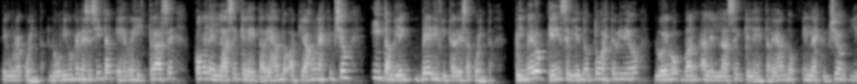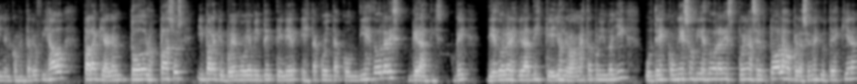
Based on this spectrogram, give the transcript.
en una cuenta. Lo único que necesitan es registrarse con el enlace que les estaré dejando aquí abajo en la descripción y también verificar esa cuenta. Primero quédense viendo todo este video, luego van al enlace que les estaré dejando en la descripción y en el comentario fijado para que hagan todos los pasos y para que puedan obviamente tener esta cuenta con 10 dólares gratis, ¿ok? 10 dólares gratis que ellos le van a estar poniendo allí. Ustedes con esos 10 dólares pueden hacer todas las operaciones que ustedes quieran.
